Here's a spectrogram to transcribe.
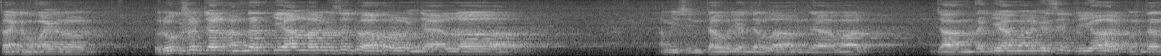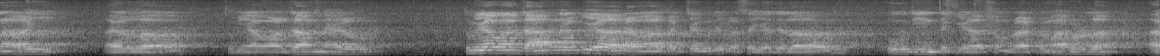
তাই হুমায়ুনের রোগসজ্জার খান্দাত গিয়ে আল্লাহর কাছে দোয়া করেন, যে আল্লাহ, আমি চিন্তা করিয়া দেখলাম যে আমার জান থেকে আমার কাছে প্রিয় আর কোনটা নাই। আল্লাহ, তুমি আমার জান নেও। তুমি আমার জান নেও কি আর আমার বাচ্চা ঘুরে বাসাইয়া দিলাও। ও দিন থেকে সম্রাট বেমার পড়লাম আর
